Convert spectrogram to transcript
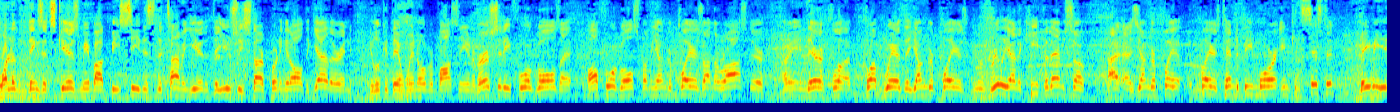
one of the things that scares me about BC, this is the time of year that they usually start putting it all together. And you look at their win over Boston University, four goals, all four goals from younger players on the roster. I mean, they're a club, club where the younger players really are the key for them. So uh, as younger play, players tend to be more inconsistent, maybe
